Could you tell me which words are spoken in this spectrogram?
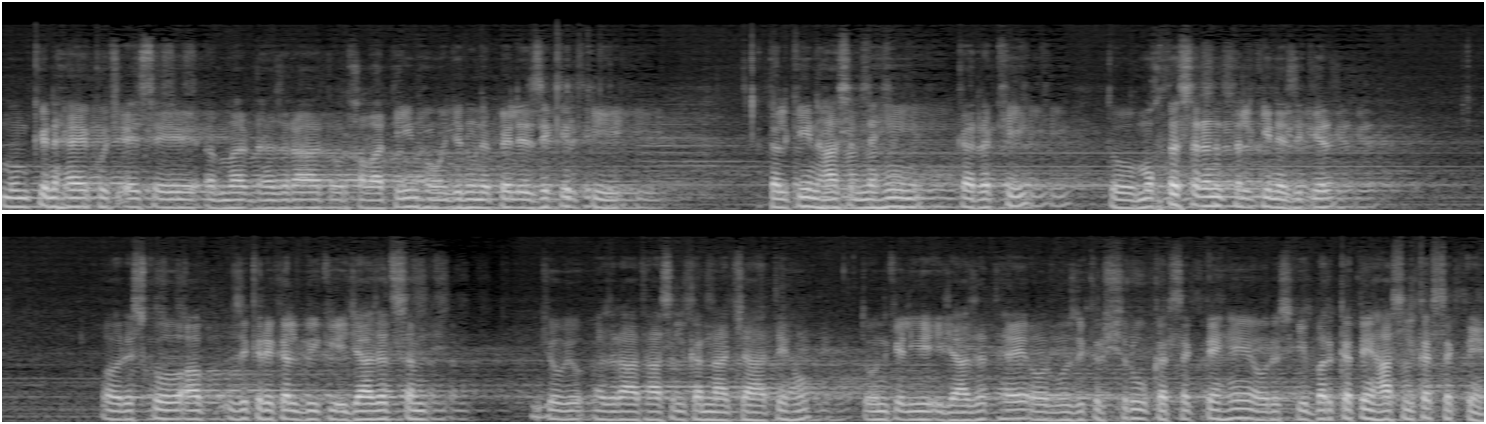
ممکن ہے کچھ ایسے مرد حضرات اور خواتین ہوں جنہوں نے پہلے ذکر کی، تلقین حاصل نہیں کر رکھی، تو مختصراً تلقین ذکر۔ اور اس کو آپ ذکر قلبی کی اجازت سمجھ جو حضرات حاصل کرنا چاہتے ہوں، تو ان کے لیے اجازت ہے اور وہ ذکر شروع کر سکتے ہیں اور اس کی برکتیں حاصل کر سکتے ہیں۔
